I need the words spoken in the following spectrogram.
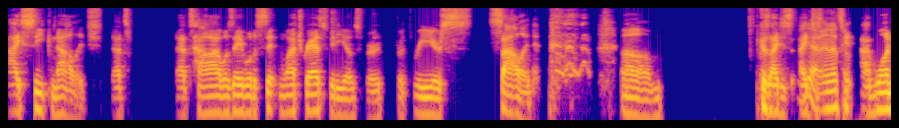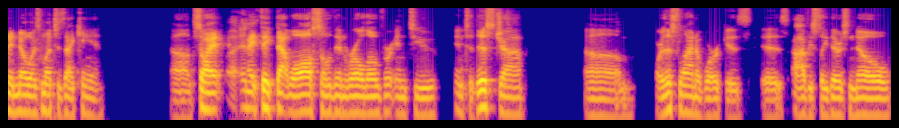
i seek knowledge. That's that's how i was able to sit and watch grass videos for for three years solid. Um because i just i yeah, just and that's I, I want to know as much as I can. Um, so I, uh, and I think that will also then roll over into into this job, um, or this line of work is is obviously there's no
